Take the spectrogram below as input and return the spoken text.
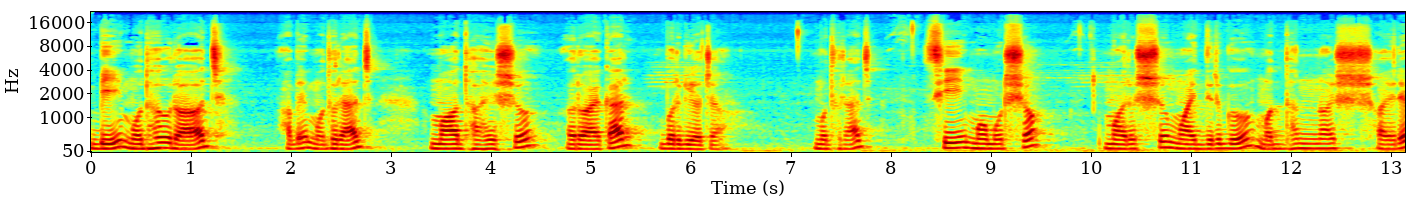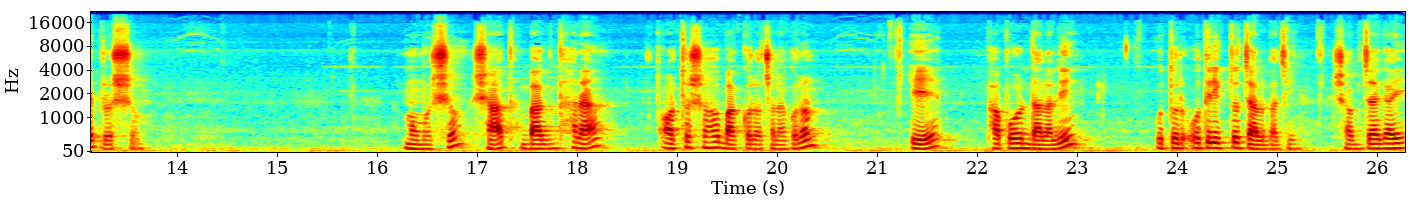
বি, মধুরজ, হবে মধুরাজ মধহেস্য রয়কার বর্গীয় চ মধুরাজ। সি, মমূর্ষ ময়রস্য ময় দীর্ঘ মধ্যাহ্নয় শয়রে প্রস্য মমর্ষ সাত, বাগধারা, অর্থসহ বাক্য রচনা করুন। এ, ফাপড় দালালি, উত্তর অতিরিক্ত চালবাজি। সব জায়গায়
